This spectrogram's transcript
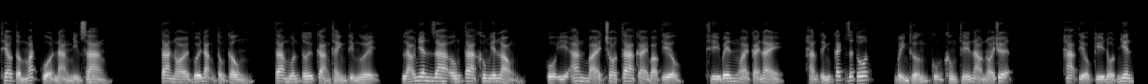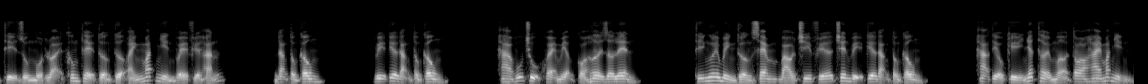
theo tầm mắt của nàng nhìn sang ta nói với đặng tổng công, ta muốn tới cảng thành tìm ngươi, lão nhân ra ông ta không yên lòng, cố ý an bài cho ta cái bảo tiêu, thì bên ngoài cái này, hắn tính cách rất tốt, bình thường cũng không thế nào nói chuyện. Hạ tiểu kỳ đột nhiên thì dùng một loại không thể tưởng tượng ánh mắt nhìn về phía hắn. Đặng tổng công, vị kia đặng tổng công. Hà vũ trụ khỏe miệng có hơi dơ lên. Thì ngươi bình thường xem báo chi phía trên vị kia đặng tổng công. Hạ tiểu kỳ nhất thời mở to hai mắt nhìn,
